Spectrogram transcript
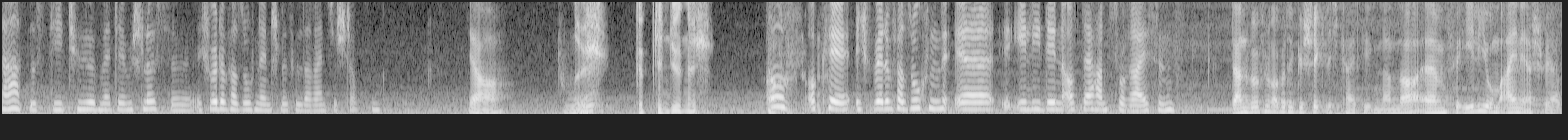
Das ist die Tür mit dem Schlüssel. Ich würde versuchen, den Schlüssel da reinzustopfen. Ja. Du. Ich geb den dir nicht. Oh, okay. Ich werde versuchen, äh, Eli den aus der Hand zu reißen. Dann würfel mal bitte Geschicklichkeit gegeneinander. Ähm, für Eli um eine erschwert.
